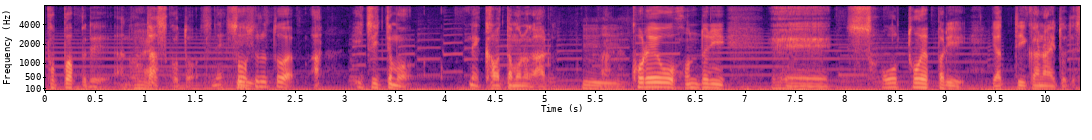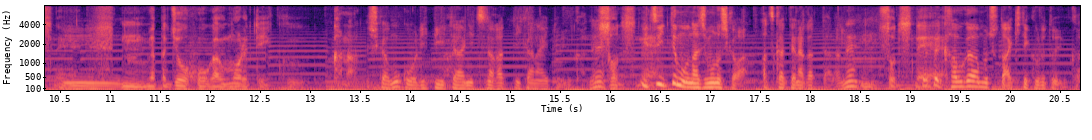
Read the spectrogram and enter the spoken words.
ポップアップであの、はい。出すことですね。そうすると、あいつ行っても、ね、変わったものがある、うん。あこれを本当に、えー相当やっぱりやっていかないとですね、うん。うんやっぱ情報が埋もれていくかな、しかもこうリピーターにつながっていかないというかね。そうですね。いつ行っても同じものしか扱ってなかったらね、うん、そうですね。やっぱり買う側もちょっと飽きてくるというか。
